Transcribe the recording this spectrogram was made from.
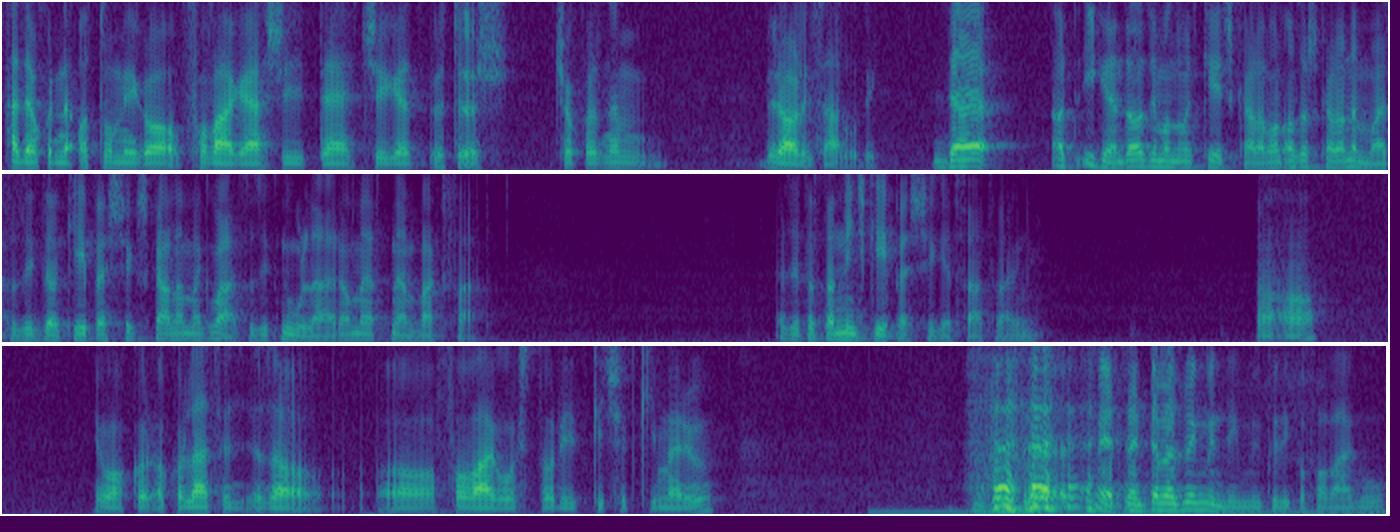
Hát de akkor ne, attól még a favágási tehetséged ötös, csak az nem realizálódik. De hát igen, de azért mondom, hogy két skála van, az a skála nem változik, de a képesség skála meg változik nullára, mert nem vágsz fát. Ezért aztán nincs képességet fát vágni. Aha. Jó, akkor, akkor lehet, hogy ez a, a favágós sztori itt kicsit kimerül. Miért? Szerintem ez még mindig működik a favágó.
